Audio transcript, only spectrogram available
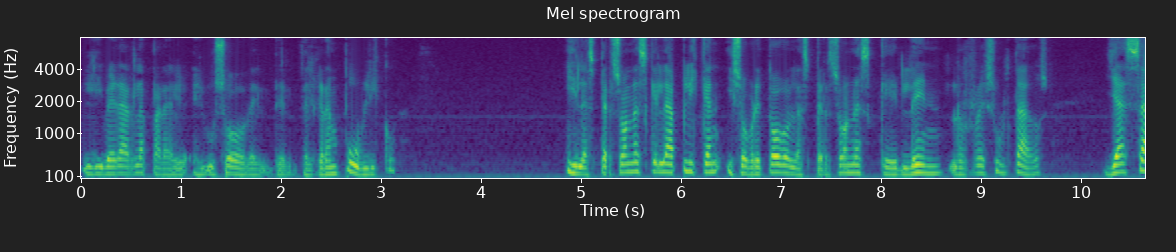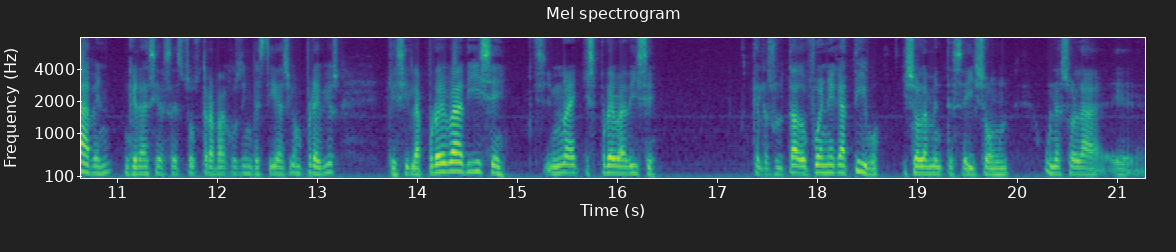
liberarla para el, uso del gran público y las personas que la aplican y sobre todo las personas que leen los resultados ya saben, gracias a estos trabajos de investigación previos, que si la prueba dice, si una X prueba dice que el resultado fue negativo y solamente se hizo una sola eh,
